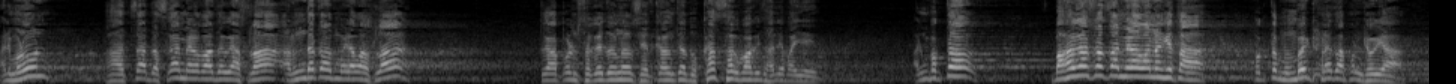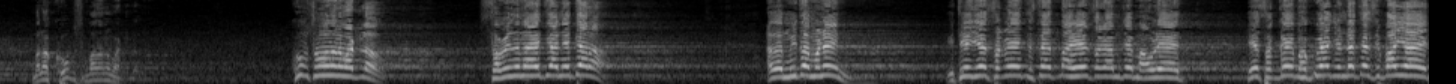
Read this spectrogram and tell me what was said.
आणि म्हणून हा आजचा दसरा मेळावा जरी असला आनंदाचा मेळावा असला तर आपण सगळेजण शेतकऱ्यांच्या दुःखात सहभागी झाले पाहिजेत. आणि फक्त महाराष्ट्राचा मेळावा न घेता फक्त मुंबई ठाण्यात आपण घेऊया. मला खूप समाधान वाटलं. खूप समाधान वाटलं. संवेदना आहेत या नेत्याला. अगं मी तर म्हणेन इथे जे सगळे दिसत आहेत ना हे सगळे आमचे मावळे आहेत. हे सगळे भगव्या झेंड्याचे शिपाई आहेत.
